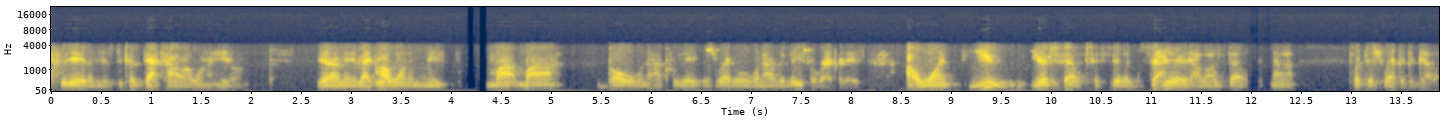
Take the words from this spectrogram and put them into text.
create them is because that's how I want to hear them. You know what I mean? Like I want to make my my goal when I create this record or when I release a record is I want you yourself to feel exactly Yeah. how I felt when I put this record together.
